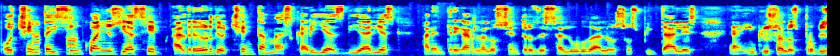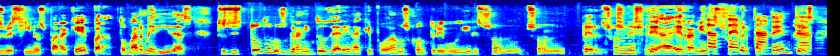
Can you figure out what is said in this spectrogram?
85 años y hace alrededor de 80 mascarillas diarias para entregarla a los centros de salud, a los hospitales, eh, incluso a los propios vecinos. ¿Para qué? Para tomar medidas. Entonces, todos los granitos de arena que podamos contribuir son, son, son este, herramientas súper potentes. claro.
